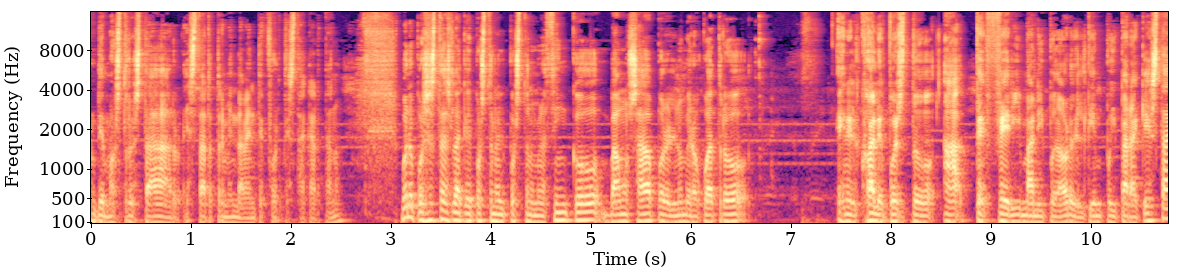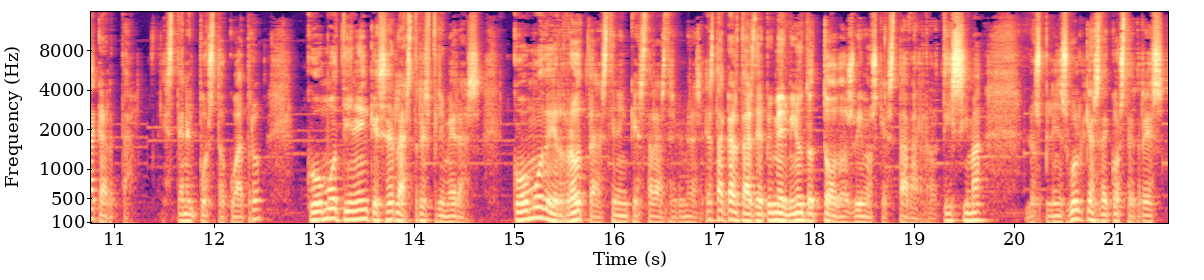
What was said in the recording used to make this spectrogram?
demostró estar, estar tremendamente fuerte esta carta, ¿no? Bueno, pues esta es la que he puesto en el puesto número 5. Vamos a por el número 4, en el cual he puesto a Teferi, manipulador del tiempo. ¿Y para qué esta carta? esté en el puesto 4, cómo tienen que ser las tres primeras, cómo derrotas tienen que estar las tres primeras. Esta carta desde el primer minuto todos vimos que estaba rotísima, los Planeswalkers de coste 3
